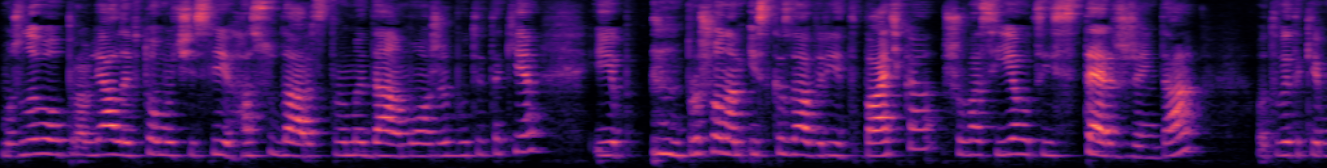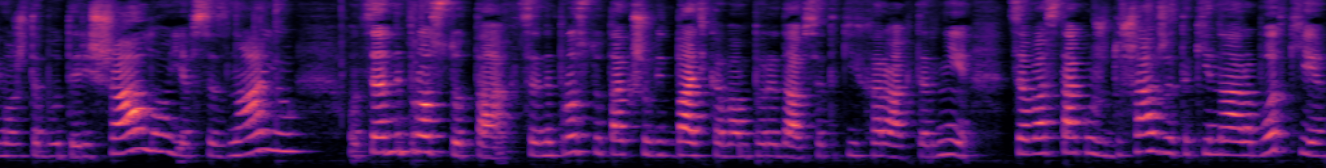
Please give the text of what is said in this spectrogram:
Можливо, управляли в тому числі государствами, да, може бути таке. І про що нам і сказав рід батька, що у вас є оцей стержень, да? От ви таке можете бути рішало, я все знаю. Оце не просто так. Це не просто так, що від батька вам передався такий характер. Ні, це у вас також душа вже такі наработки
